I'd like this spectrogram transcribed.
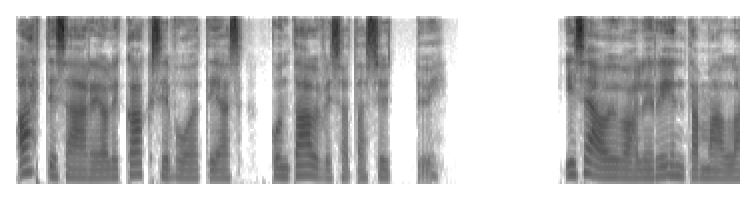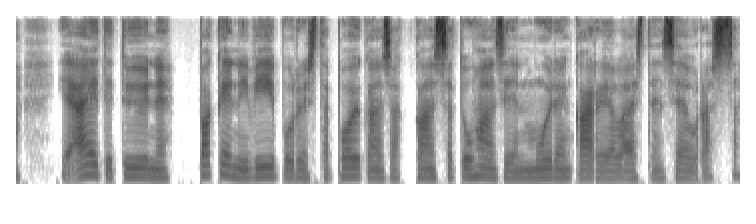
Ahtisaari oli kaksivuotias, kun talvisota syttyi. Isä oivaali rintamalla ja äiti Tyyne pakeni Viipurista poikansa kanssa tuhansien muiden karjalaisten seurassa.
